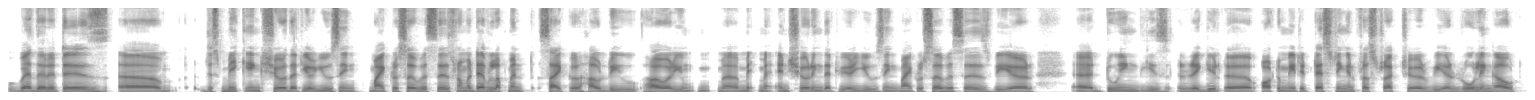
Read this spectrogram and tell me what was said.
whether it is um, just making sure that you're using microservices from a development cycle. How do you, how are you uh, ensuring that we are using microservices? We are uh, doing these regular uh, automated testing infrastructure. We are rolling out uh,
